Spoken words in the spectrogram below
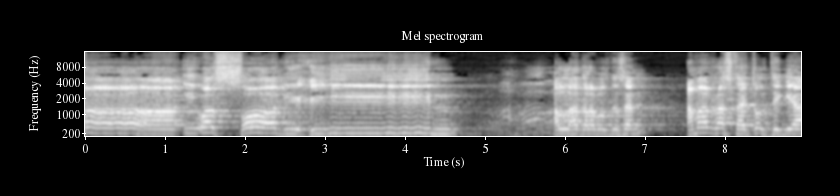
والشهداء والصالحين আল্লাহ তালা বলতেছেন আমার রাস্তায় চলতে গিয়া,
